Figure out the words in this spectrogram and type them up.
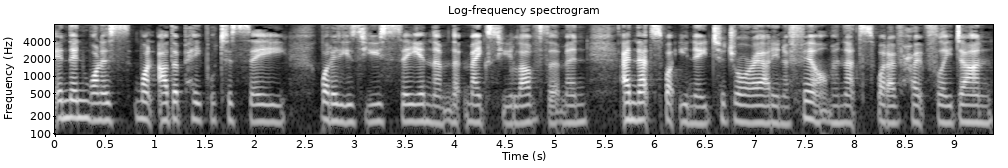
and then want to want other people to see what it is you see in them that makes you love them, and and that's what you need to draw out in a film, and that's what I've hopefully done.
